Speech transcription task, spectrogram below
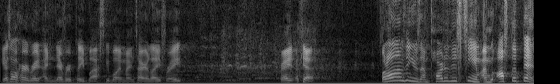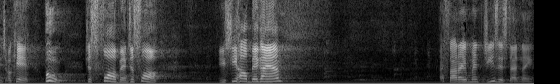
You guys all heard, right? I never played basketball in my entire life, right? right? Okay. But all I'm thinking is, I'm part of this team. I'm off the bench. Okay, boom. Just fall, Ben. Just fall. You see how big I am? I thought I meant Jesus that night.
